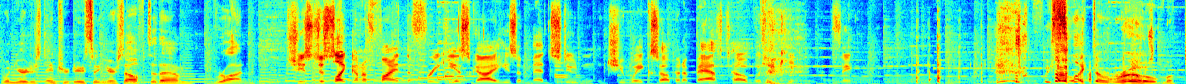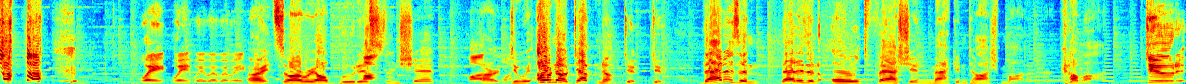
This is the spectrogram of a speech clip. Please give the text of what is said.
when you're just introducing yourself to them, run. She's just like gonna find the freakiest guy. He's a med student, and she wakes up in a bathtub with a kid. thing. We select a room. Wait, wait, wait, wait, wait, wait. All right, so are we all Buddhists and shit? Are, one. do we? Oh no, def, no, dude, dude. That is an that is an old-fashioned Macintosh monitor. Come on. Dude,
